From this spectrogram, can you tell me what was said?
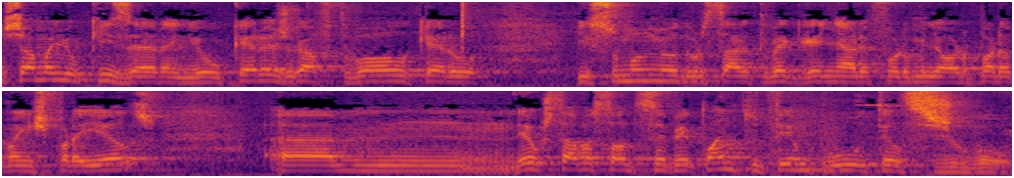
chama-lhe o que quiserem. Eu quero é jogar futebol, quero. E se o meu adversário tiver que ganhar e for melhor, parabéns para eles. Hum, eu gostava só de saber quanto tempo útil se jogou.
